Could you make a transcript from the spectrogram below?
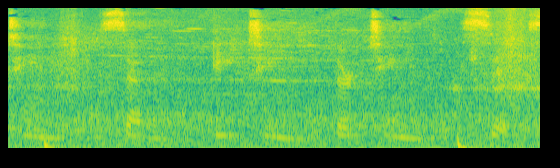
17, 7, 18, 13, 6,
